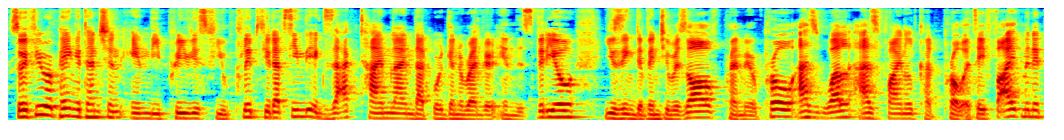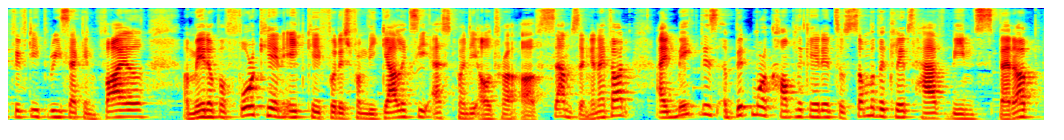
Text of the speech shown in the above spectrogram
So if you were paying attention in the previous few clips you'd have seen the exact timeline that we're going to render in this video using DaVinci Resolve, Premiere Pro as well as Final Cut Pro. It's a 5 minute 53 second file uh, made up of 4K and 8K footage from the Galaxy S20 Ultra of Samsung and I thought I'd make this a bit more complicated so some of the clips have been sped up,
